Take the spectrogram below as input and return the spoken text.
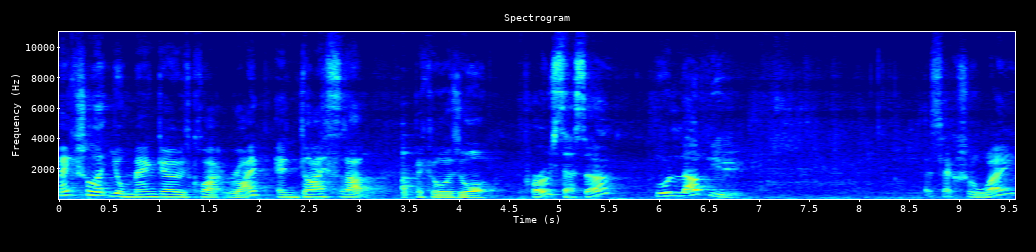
Make sure that your mango is quite ripe and dice it up because your processor will love you a sexual way.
